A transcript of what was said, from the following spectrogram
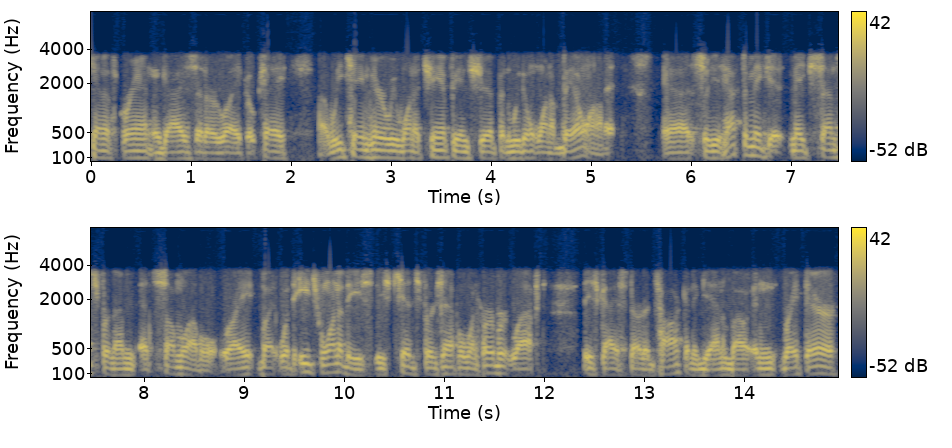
Kenneth Grant and guys that are like, okay, uh, we came here, we won a championship, and we don't want to bail on it. Uh, so you have to make it make sense for them at some level, right? But with each one of these these kids, for example, when Herbert left, these guys started talking again about, and right there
